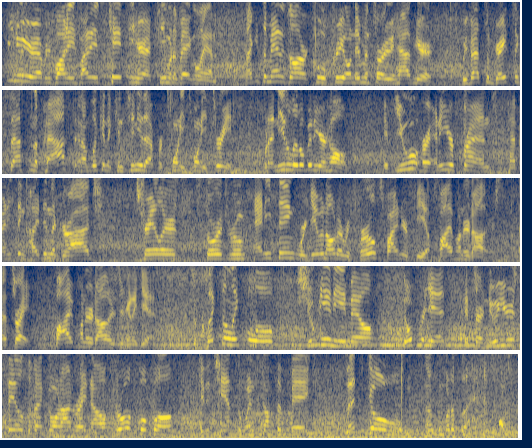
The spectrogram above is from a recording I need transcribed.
Happy New Year, everybody. My name is Casey here at Team Winnebagoland. I get to manage all our cool pre-owned inventory we have here. We've had some great success in the past, and I'm looking to continue that for 2023. But I need a little bit of your help. If you or any of your friends have anything hiding in the garage, trailers, storage room, anything, we're giving out a referrals finder fee of $500. That's right, $500 you're gonna get. So click the link below, shoot me an email. Don't forget, it's our New Year's sales event going on right now. Throw a football, get a chance to win something big. Let's go, it's nothing but a blast.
